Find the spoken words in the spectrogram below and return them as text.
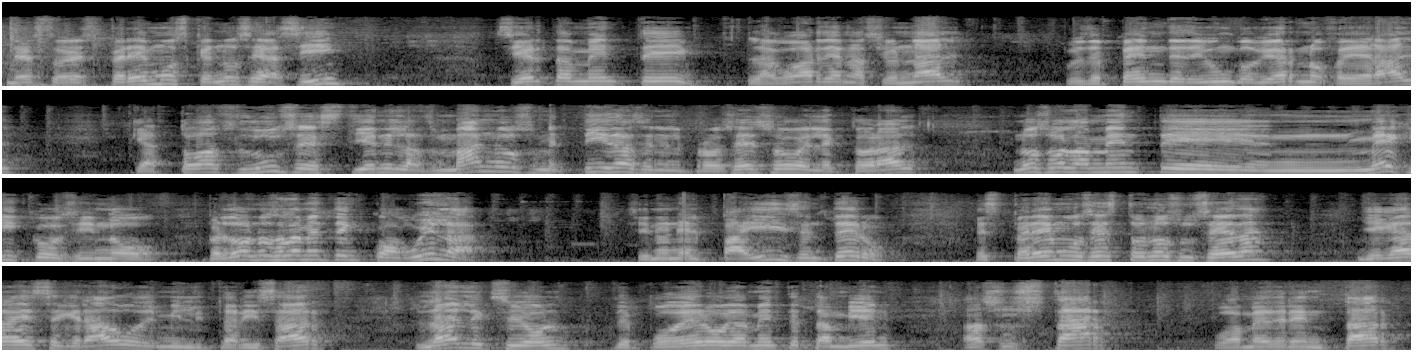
Néstor, esperemos que no sea así. Ciertamente la Guardia Nacional pues depende de un gobierno federal que a todas luces tiene las manos metidas en el proceso electoral, no solamente en México, sino, perdón, no solamente en Coahuila, sino en el país entero. Esperemos esto no suceda, llegar a ese grado de militarizar la elección, de poder obviamente también asustar o amedrentar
